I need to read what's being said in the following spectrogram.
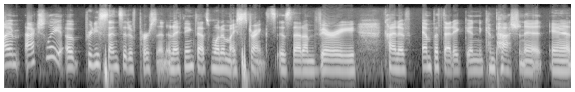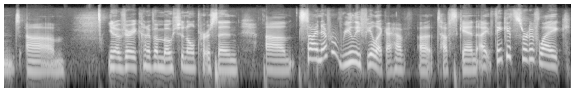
I'm actually a pretty sensitive person, and I think that's one of my strengths is that I'm very kind of empathetic and compassionate, and um, you know, very kind of emotional person. Um, so I never really feel like I have a tough skin. I think it's sort of like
